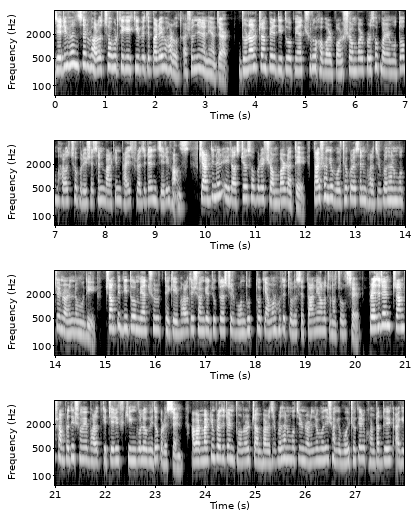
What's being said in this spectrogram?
জেডিভেন্সের ভারত সফর থেকে কি পেতে পারে ভারত? আসন জেনে নেওয়া যাক। ডোনাল্ড ট্রাম্পের দ্বিতীয় মেয়াদ শুরু হবার পর সোমবার প্রথমবারের মতো ভারত সফরে এসেছেন মার্কিন ভাইস প্রেসিডেন্ট জেরি ভান্স। চার দিনের এই রাষ্ট্রীয় সফরের সোমবার রাতে তার সঙ্গে বৈঠক করেছেন ভারতের প্রধানমন্ত্রী নরেন্দ্র মোদী। ট্রাম্পের দ্বিতীয় মেয়াদ শুরুর থেকে ভারতের সঙ্গে যুক্তরাষ্ট্রের বন্ধুত্ব কেমন হতে চলেছে তা নিয়ে আলোচনা চলছে। প্রেসিডেন্ট ট্রাম্প সাম্প্রতিক সময়ে ভারতকে টেরিফ কিং বলে অভিহিত করেছেন। আবার মার্কিন প্রেসিডেন্ট ডোনাল্ড ট্রাম্প ভারতের প্রধানমন্ত্রী নরেন্দ্র মোদীর সঙ্গে বৈঠকের ঘণ্টা দুয়েক আগে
